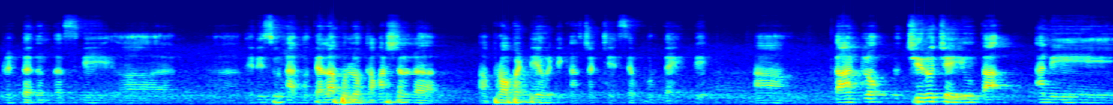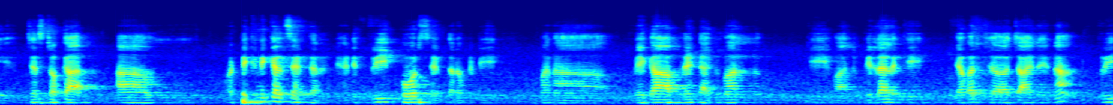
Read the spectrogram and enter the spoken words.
బ్లడ్ బ్రదర్స్కి వెరీ సూన్ నాకు తెల్లాపూర్లో కమర్షియల్ ప్రాపర్టీ ఒకటి కన్స్ట్రక్ట్ చేసే పూర్తయింది. దాంట్లో చిరు చేయూత అని జస్ట్ ఒక టెక్నికల్ సెంటర్ అండి. అంటే ఫ్రీ కోర్స్ సెంటర్ ఒకటి మన మెగా బ్లడ్ అభిమానులకి వాళ్ళ పిల్లలకి ఎవరు జాయిన్ అయినా ఫ్రీ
